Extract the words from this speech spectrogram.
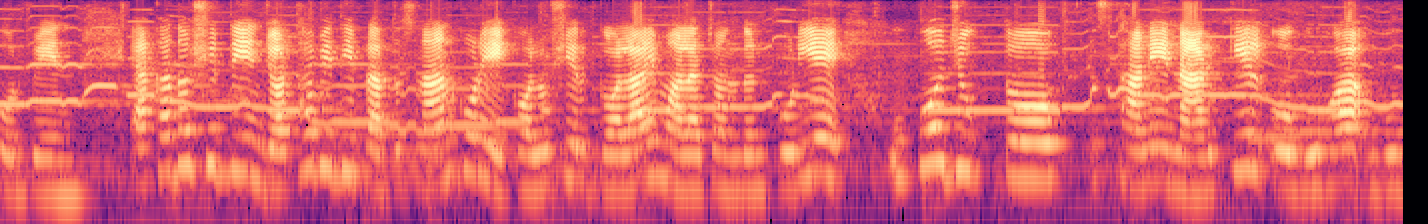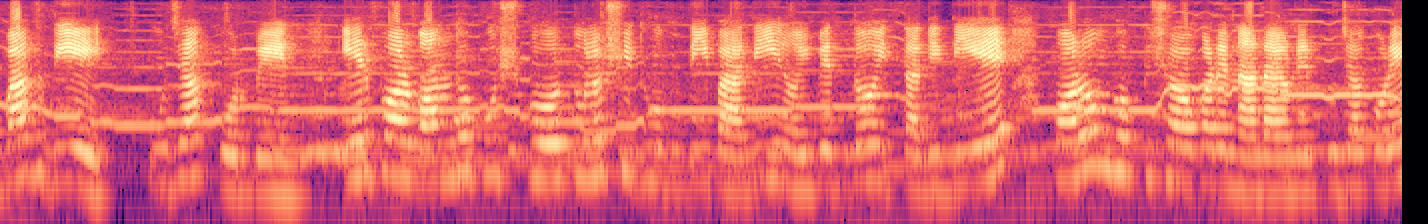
করবেন। একাদশীর দিন যথাবিধি প্রাত স্নান করে কলসের গলায় মালা চন্দন পরিয়ে উপযুক্ত স্থানে নারকেল ও গুহা, গুবাক দিয়ে পূজা করবেন। এরপর গন্ধপুষ্প, তুলসী ধূপ দ্বীপ আদি, নৈবেদ্য ইত্যাদি দিয়ে পরম ভক্তি সহকারে নারায়ণের পূজা করে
